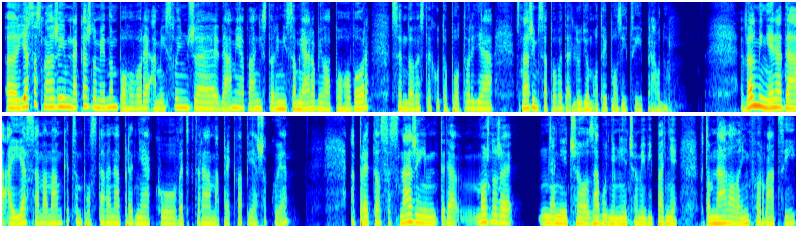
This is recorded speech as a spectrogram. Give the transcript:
Ja sa snažím na každom jednom pohovore a myslím, že dámy a páni, s ktorými som ja robila pohovor, sem do Vestechu to potvrdia, snažím sa povedať ľuďom o tej pozícii pravdu. Veľmi nerada aj ja sama mám, keď som postavená pred nejakú vec, ktorá ma prekvapí a šokuje. A preto sa snažím, teda možno, že na niečo zabudnem, niečo mi vypadne v tom návale informácií,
